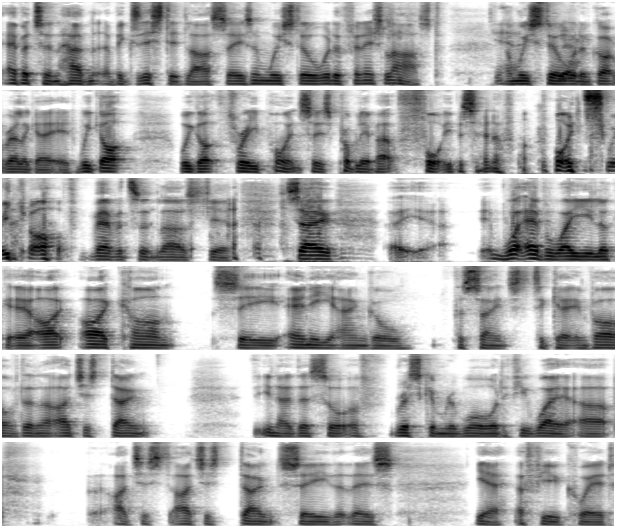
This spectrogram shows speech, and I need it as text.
Everton hadn't have existed last season, we still would have finished last, yeah. and we still yeah. would have got relegated. We got we got three points, so it's probably about forty percent of our points we got off of Everton last year. So, uh, whatever way you look at it, I I can't see any angle for Saints to get involved, and I just don't. You know the sort of risk and reward if you weigh it up I just I just don't see that there's yeah a few quid.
